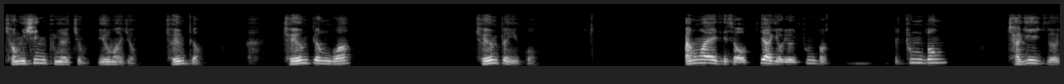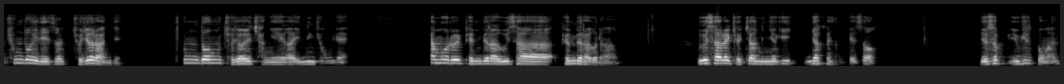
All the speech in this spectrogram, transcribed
정신분열증 위험하죠. 조현병, 조현병과 조현병이 있고 강화에 대해서 억제하기 어려운 충동, 충동, 자기 그 충동에 대해서 조절 안 돼. 충동 조절 장애가 있는 경우에 사물을 변별하 의사 변별하거나 의사를 결정한 능력이 미약한 상태에서 6, 6일 동안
